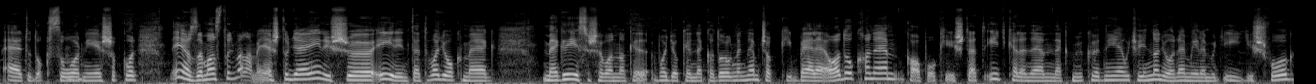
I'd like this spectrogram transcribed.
el tudok szórni, és akkor érzem azt, hogy valamelyest ugye én is érintett vagyok, meg meg, meg részese vannak, vagyok ennek a dolognak, nem csak ki beleadok, hanem kapok is. Tehát így kellene ennek működnie, úgyhogy én nagyon remélem, hogy így is fog.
